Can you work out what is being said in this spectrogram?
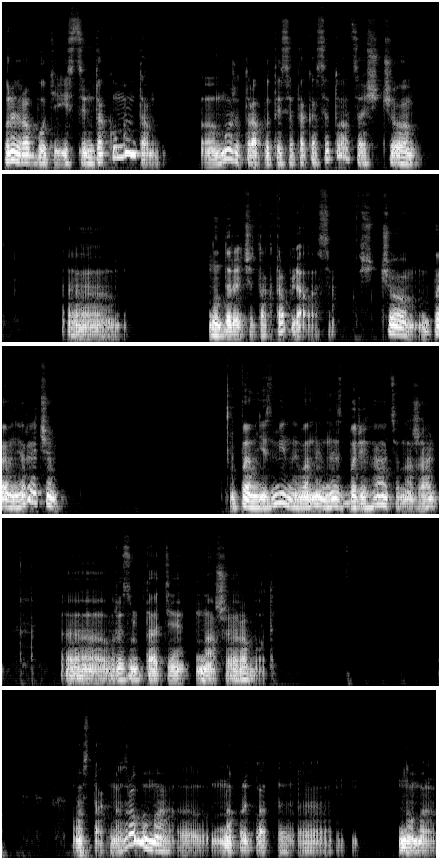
при роботі із цим документом е, може трапитися така ситуація, що, е, ну, до речі, так траплялося, що певні речі, певні зміни вони не зберігаються, на жаль, е, в результаті нашої роботи. Ось так ми зробимо. Е, Наприклад, е, номер,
